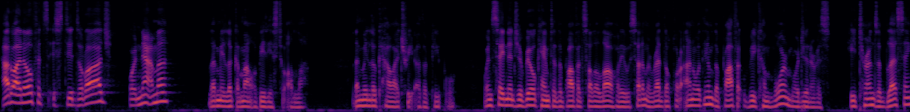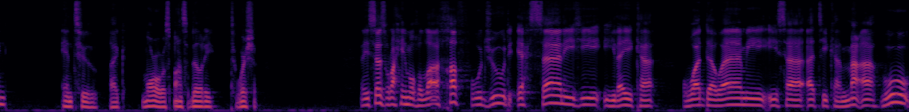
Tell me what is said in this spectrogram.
How do I know if it's istidraj or ni'mah? Let me look at my obedience to Allah. Let me look how I treat other people. When Sayyidina Jibril came to the Prophet وسلم, and read the Quran with him, the Prophet would become more and more generous. He turns a blessing into like moral responsibility to worship. And he says, Rahimahullah, خف وجود إحسانه إليك ودوام إساءتك معه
